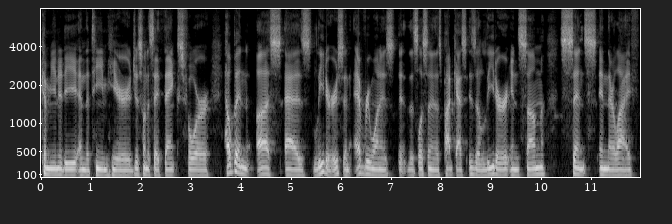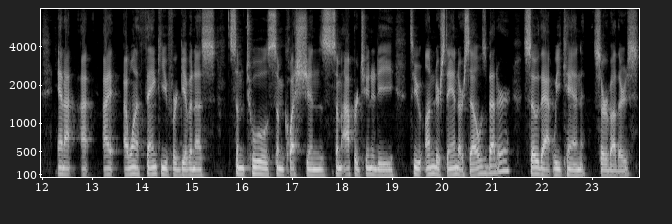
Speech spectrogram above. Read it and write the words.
community and the team here just want to say thanks for helping us as leaders and everyone is that's listening to this podcast is a leader in some sense in their life and i i i, I want to thank you for giving us some tools, some questions, some opportunity to understand ourselves better so that we can serve others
